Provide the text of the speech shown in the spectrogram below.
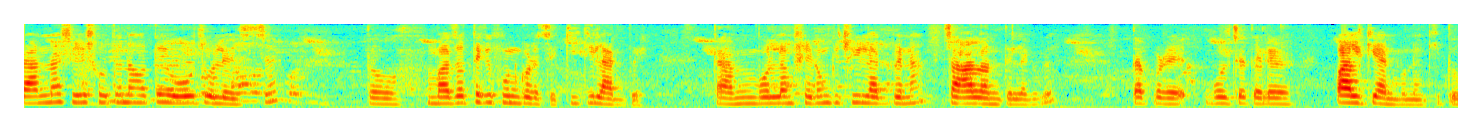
রান্না শেষ হতে না হতে ও চলে এসছে তো বাজার থেকে ফোন করেছে কি কি লাগবে? তা আমি বললাম সেরকম কিছুই লাগবে না চাল আনতে লাগবে। তারপরে বলছে তাহলে পালকি আনব নাকি? তো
